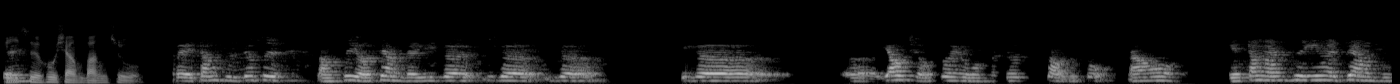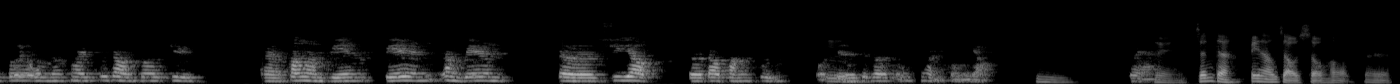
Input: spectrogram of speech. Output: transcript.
彼此互相帮助。对，当时就是老师有这样的一个一个一个一个呃要求，所以我们就照着做。然后也当然是因为这样子，所以我们才知道说去呃帮忙别人，别人让别人的需要得到帮助。我觉得这个东西很重要。嗯。对啊，对，真的非常早熟哈，嗯，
